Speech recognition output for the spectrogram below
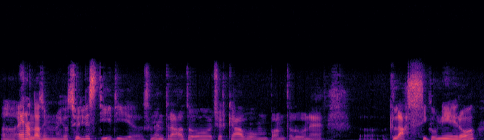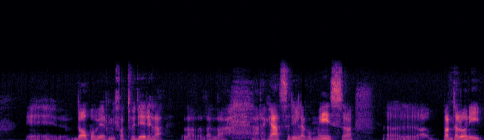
Uh, ero andato in un negozio di vestiti, uh, sono entrato, cercavo un pantalone uh, classico nero e dopo avermi fatto vedere la, la, la, la ragazza lì, la commessa, eh, pantaloni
